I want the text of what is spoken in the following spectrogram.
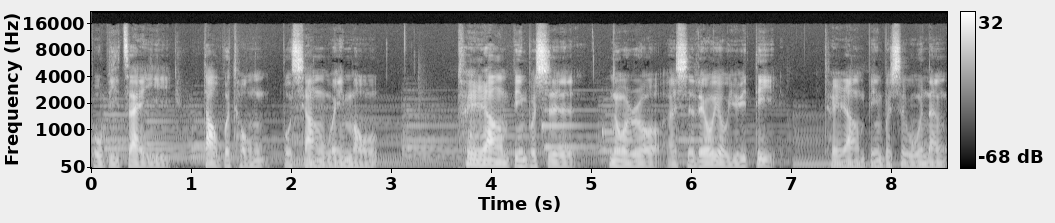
不必在意，道不同不相为谋。退让并不是懦弱，而是留有余地；退让并不是无能，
